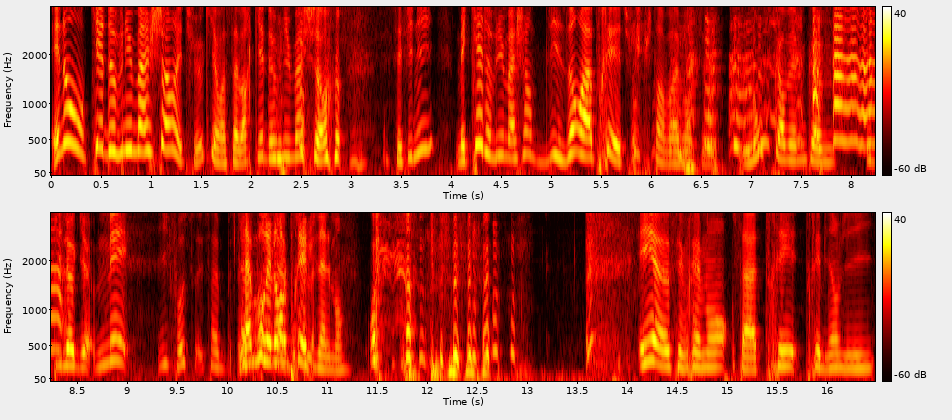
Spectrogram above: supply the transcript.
Et non, qui est devenu machin? Et tu veux qui va savoir qui est devenu machin C'est fini. Mais qui est devenu machin dix ans après Tu vois, putain, vraiment, c'est long quand même comme épilogue. Mais il faut. ça- ça- L'amour est dans la le pré boucle. finalement. Ouais. Et euh, c'est vraiment, ça a très très bien vieilli.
